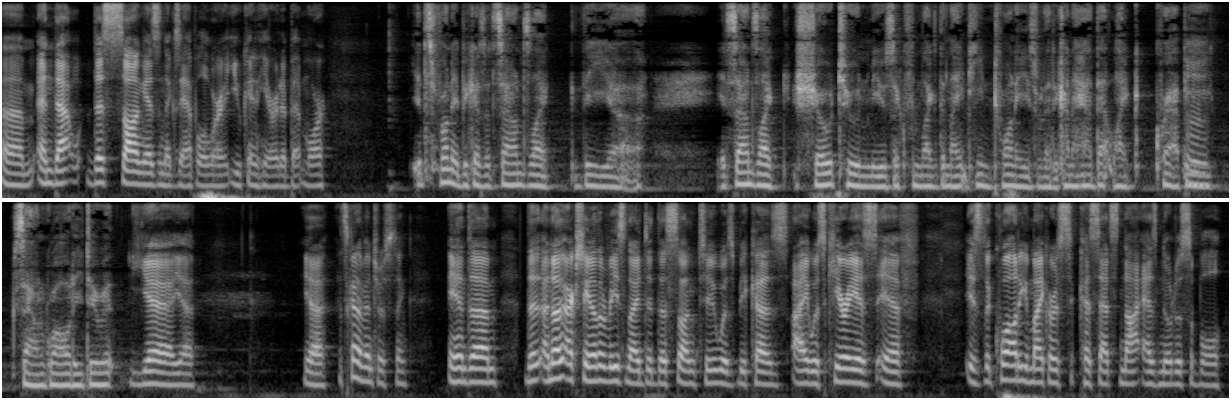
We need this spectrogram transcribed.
Um, and that this song is an example where you can hear it a bit more. It's funny because it sounds like the uh it sounds like show tune music from like the 1920s where it kind of had that like crappy sound quality to it. Yeah, yeah, yeah. It's kind of interesting. And um, the another actually another reason I did this song too was because I was curious if is the quality of micro cassettes not as noticeable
